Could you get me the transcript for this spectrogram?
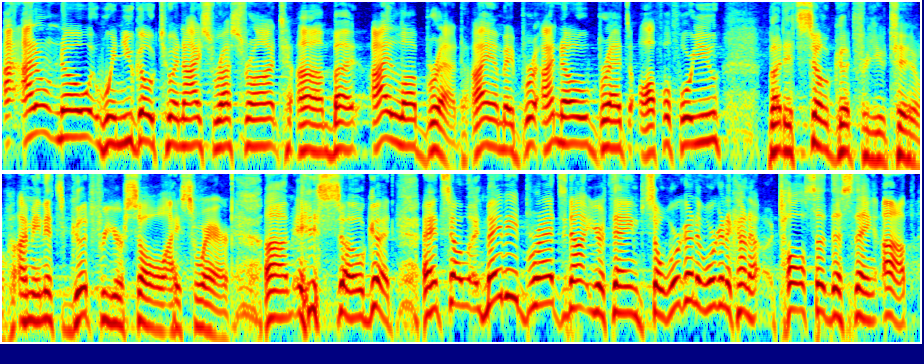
I don't know when you go to a nice restaurant, um, but I love bread. I am a bre- I know bread's awful for you, but it's so good for you too. I mean, it's good for your soul, I swear. Um, it is so good. And so maybe bread's not your thing, so we're gonna we're gonna kind of toss this thing up.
